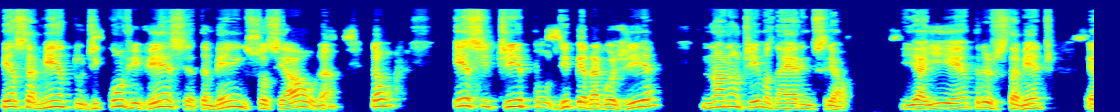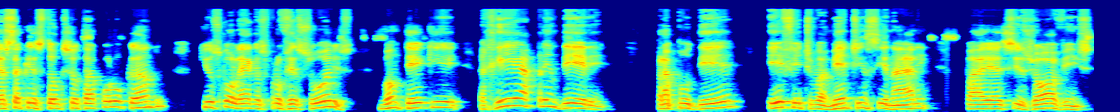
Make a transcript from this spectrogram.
pensamento de convivência também social, né? Então, esse tipo de pedagogia nós não tínhamos na era industrial. E aí entra justamente essa questão que o senhor está colocando, que os colegas professores vão ter que reaprenderem para poder efetivamente ensinarem para esses jovens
